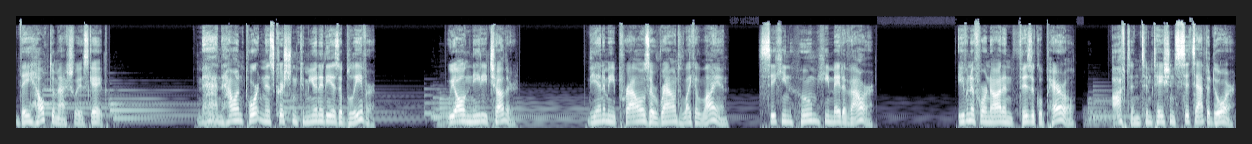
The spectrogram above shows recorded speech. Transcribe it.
They helped him actually escape. Man, how important is Christian community as a believer? We all need each other. The enemy prowls around like a lion, seeking whom he may devour. Even if we're not in physical peril, often temptation sits at the door.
